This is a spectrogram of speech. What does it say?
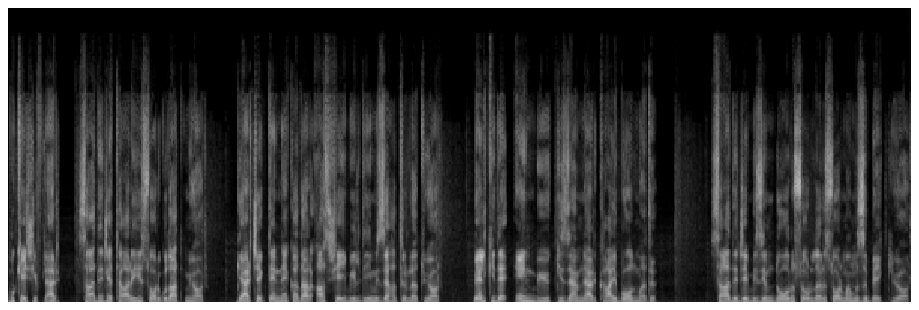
Bu keşifler sadece tarihi sorgulatmıyor. Gerçekte ne kadar az şey bildiğimizi hatırlatıyor. Belki de en büyük gizemler kaybolmadı. Sadece bizim doğru soruları sormamızı bekliyor.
